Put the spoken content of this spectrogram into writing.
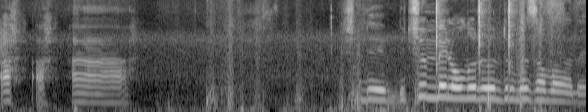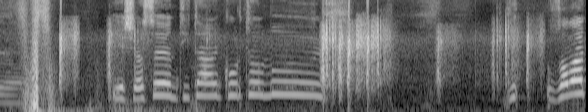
Ah ah ah. Şimdi bütün beloları öldürme zamanı. Yaşasın Titan kurtulmuş. O zaman.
